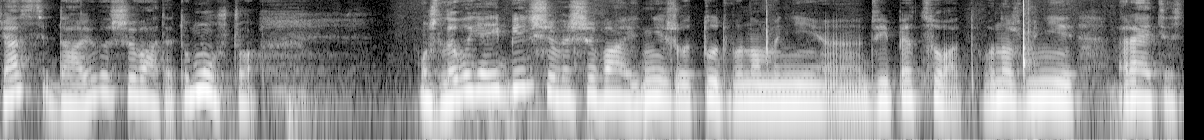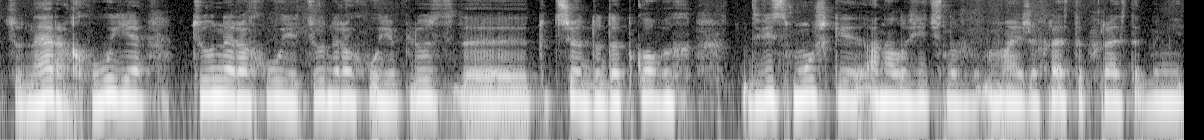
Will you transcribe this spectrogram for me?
Я сідаю вишивати, тому що, можливо, я і більше вишиваю, ніж отут воно мені е, 2500. Воно ж мені ретязь цю не рахує, цю не рахує, цю не рахує. Плюс тут ще додаткових дві смужки аналогічно, майже хрестик в хрестик мені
